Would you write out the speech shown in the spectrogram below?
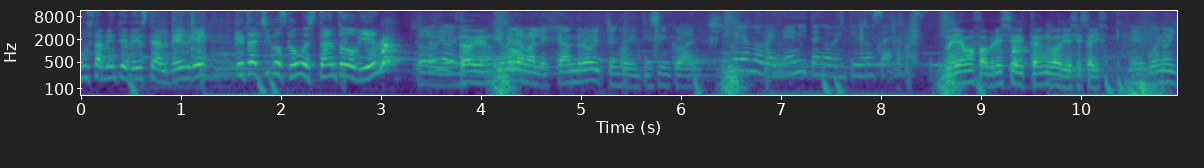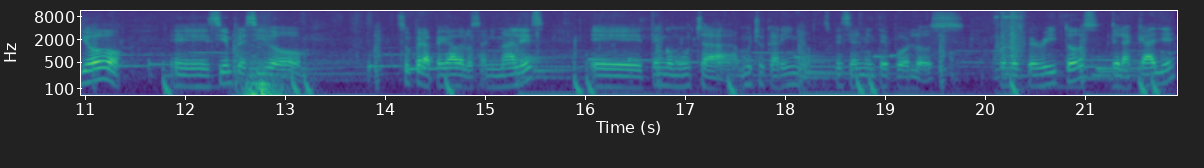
justamente de este albergue. ¿Qué tal chicos? ¿Cómo están? ¿Todo bien? Todo bien. Todo bien. Yo me llamo Alejandro y tengo 25 años. Yo me llamo Belén y tengo 22 años. Me llamo Fabricio y tengo 16. Eh, bueno, yo eh, siempre he sido súper apegado a los animales. Eh, tengo mucha, mucho cariño, especialmente por los, por los perritos de la calle.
